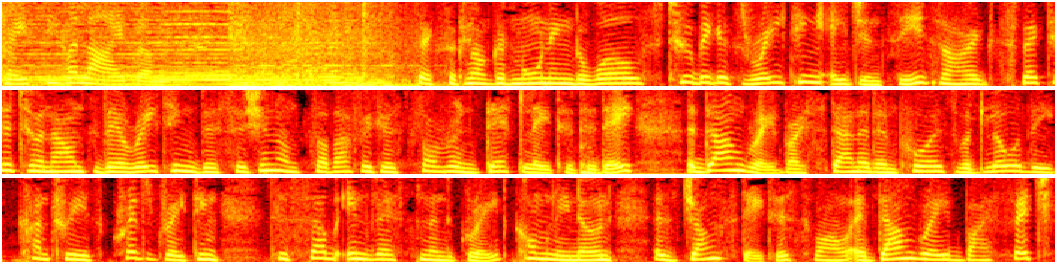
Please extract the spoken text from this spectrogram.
Tracy Valaydham. Six o'clock. Good morning. The world's two biggest rating agencies are expected to announce their rating decision on South Africa's sovereign debt later today. A downgrade by Standard & Poor's would lower the country's credit rating to sub-investment grade, commonly known as junk status, while a downgrade by Fitch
